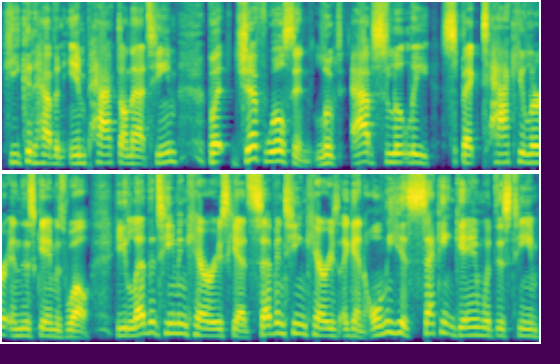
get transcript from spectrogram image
he could have an impact on that team. But Jeff Wilson looked absolutely spectacular in this game as well. He led the team in carries. He had 17 carries. Again, only his second game with this team,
